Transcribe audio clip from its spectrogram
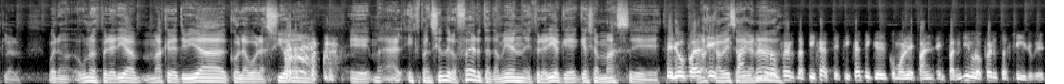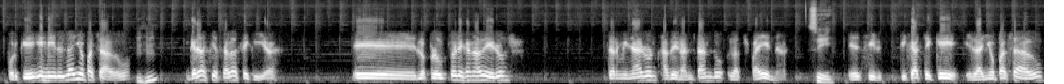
claro. Bueno, uno esperaría más creatividad, colaboración, eh, expansión de la oferta también. Esperaría que, haya más, eh, Pero para cabeza de ganado. la oferta, fíjate, fíjate que como expandir la oferta sirve, porque es el año pasado, gracias a la sequía, eh, los productores ganaderos terminaron adelantando las faenas. Sí. Es decir, fíjate que el año pasado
